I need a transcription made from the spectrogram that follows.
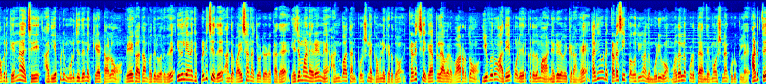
அவருக்கு என்ன ஆச்சு அது எப்படி முடிஞ்சதுன்னு கேட்டாலும் வேகா தான் பதில் வருது. இதில் எனக்கு பிடிச்சது அந்த வயசான ஜோடியோட கதை. எஜமான எஜமானரேன்னு அன்பா தன் புருஷனை கவனிக்கிறதும் கிடைச்ச கேப்ல அவரை வாடுறதும் இவரும் அதே போல இருக்கிறதுமா நெகிழ வைக்கிறாங்க. கதையோட கடைசி பகுதியும் அந்த முடிவும் முதல்ல கொடுத்த அந்த எமோஷனை கொடுக்கல. அடுத்து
